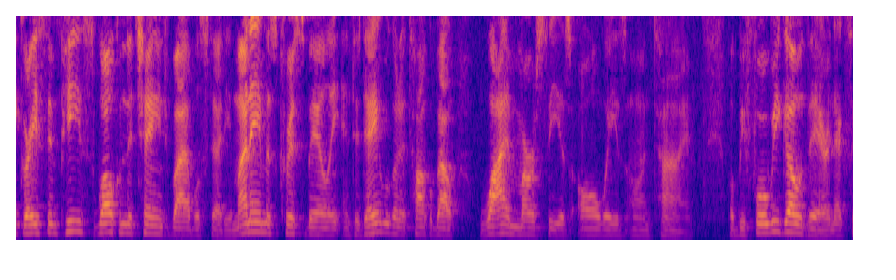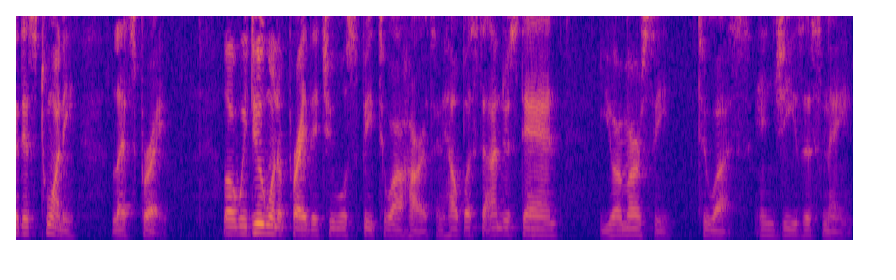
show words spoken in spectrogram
grace and peace. Welcome to Change Bible Study. My name is Chris Bailey, and today we're going to talk about why mercy is always on time. But before we go there, in Exodus 20, let's pray. Lord, we do want to pray that you will speak to our hearts and help us to understand your mercy to us. In Jesus' name,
